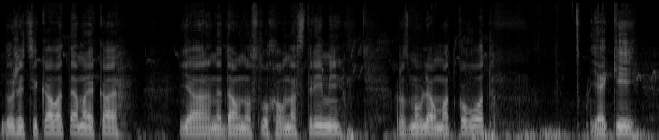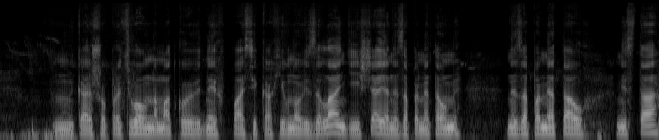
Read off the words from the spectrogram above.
дуже цікава тема, яка я недавно слухав на стрімі. Розмовляв матковод, який м, каже, що працював на матковидних пасіках і в Новій Зеландії. І ще я не запам'ятав, не запам'ятав міста.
